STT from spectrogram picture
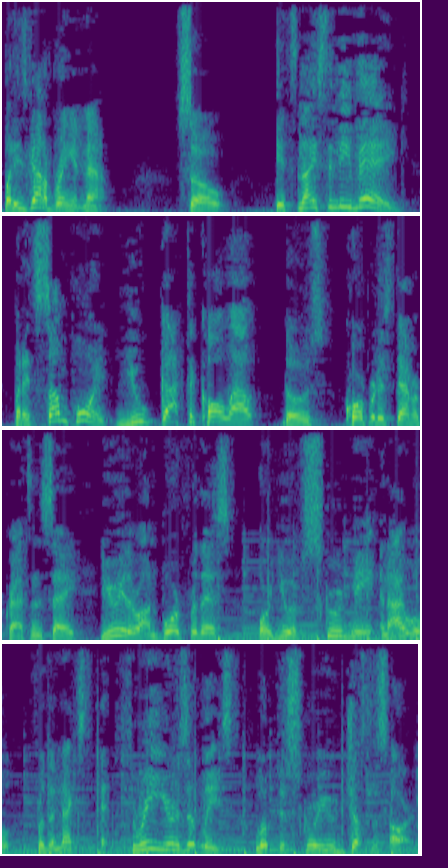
But he's got to bring it now. So it's nice to be vague, but at some point, you got to call out those corporatist Democrats and say, you're either on board for this or you have screwed me, and I will, for the next three years at least, look to screw you just as hard.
